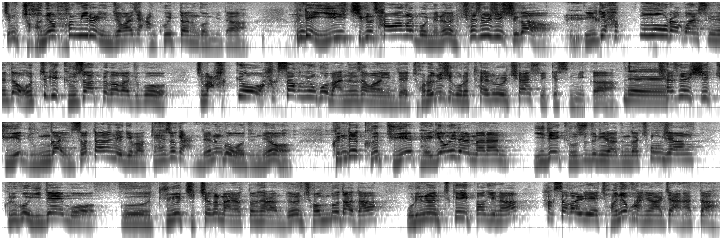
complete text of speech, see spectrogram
지금 전혀 혐의를 인정하지 않고 있다는 겁니다. 근데 이 지금 상황을 보면은 최순실 씨가 이게 학부모라고 할 수 있는데 어떻게 교수 앞에 가가지고 지금 학교 학사 경고 맞는 상황인데 저런 식으로 태도를 취할 수 있겠습니까? 네. 최순실 씨 뒤에 누군가 있었다는 얘기밖에 해석이 안 되는 거거든요. 근데 그 뒤에 배경이 될 만한 이대 교수들이라든가 총장 그리고 이대 뭐 그 주요 직책을 맡았던 사람들은 전부 다 다 우리는 특혜 입학이나 학사 관리에 전혀 관여하지 않았다.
